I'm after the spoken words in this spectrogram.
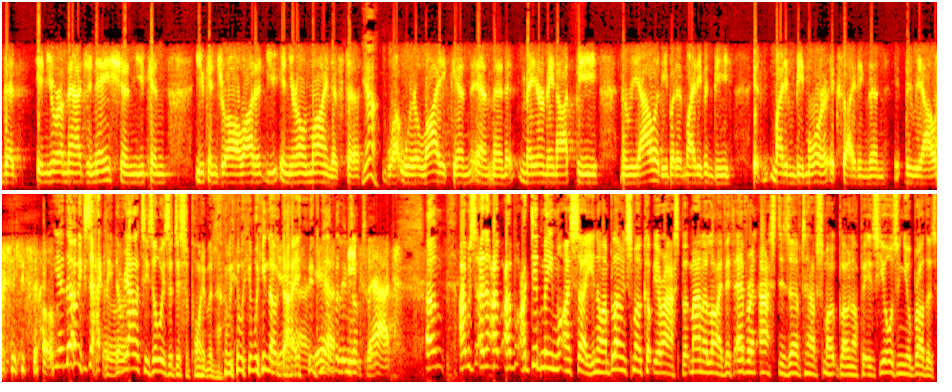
that in your imagination you can you can draw a lot of, you, in your own mind as to what we're like, and and then it may or may not be the reality, but it might even be it might even be more exciting than the reality. So Yeah, no, exactly. the reality is always a disappointment. we, we, we know Yeah, that. It yeah, never lives up to that? Um, I was, and I, I, I did mean what I say. You know, I'm blowing smoke up your ass, but man alive, if ever an ass deserved to have smoke blown up, it is yours and your brothers.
